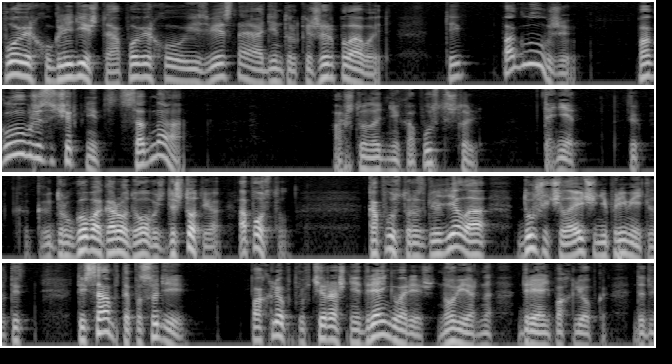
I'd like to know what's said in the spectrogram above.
поверху глядишь-то, а поверху, известно, один только жир плавает. Ты поглубже, поглубже зачерпни, со дна. А что на дне, капуста, что ли? Да нет, другого огорода овощ. Да что ты, апостол? Капусту разглядел, а душу человечью не приметил. Ты, ты сам-то посуди. Похлебка вчерашняя дрянь, говоришь? Ну, верно, дрянь похлебка. Да, да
